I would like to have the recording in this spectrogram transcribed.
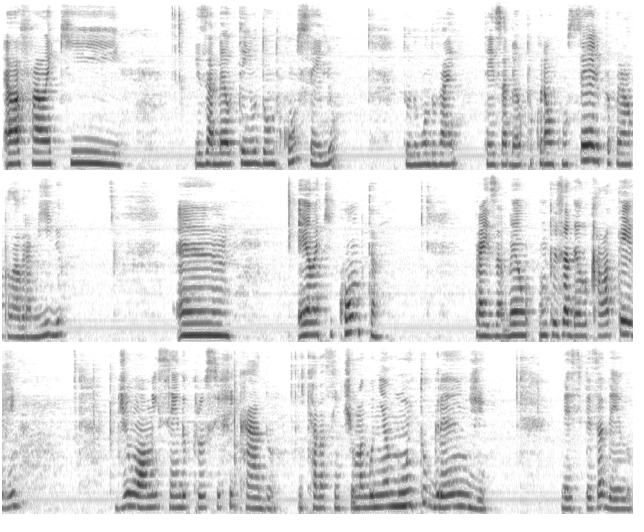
Ela fala que Isabel tem o dom do conselho. Todo mundo vai ter Isabel procurar um conselho, procurar uma palavra amiga. É, ela que conta para Isabel um pesadelo que ela teve de um homem sendo crucificado e que ela sentiu uma agonia muito grande nesse pesadelo.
